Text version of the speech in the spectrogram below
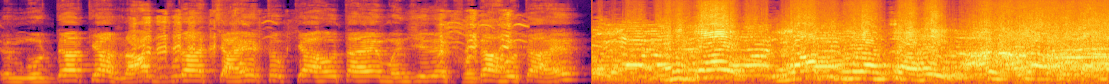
मुर्दा क्या रात बुरा चाहे तो क्या होता है मंजिले खुदा होता है मुद्दा लाख बुरा चाहे तो क्या होता है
